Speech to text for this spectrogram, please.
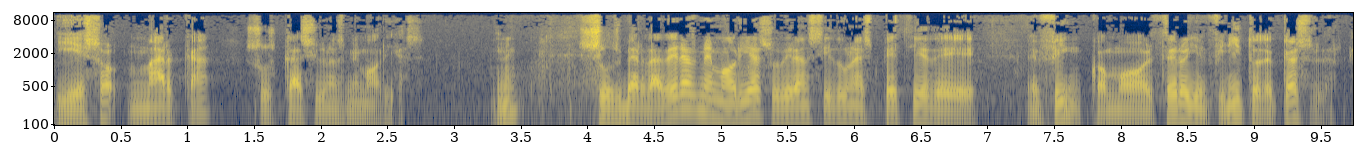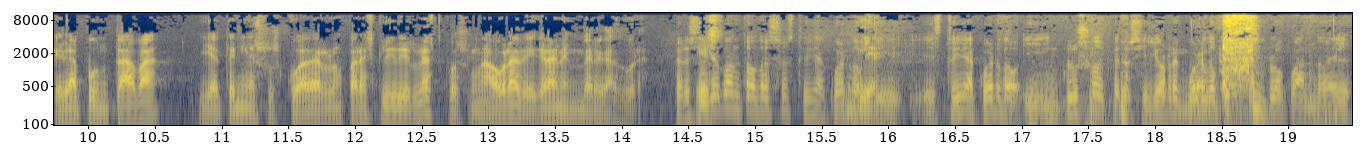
Y eso marca sus casi unas memorias. ¿Mm? Sus verdaderas memorias hubieran sido una especie de, en fin, como el cero y infinito de Kessler. Él apuntaba, ya tenía sus cuadernos para escribirlas, pues una obra de gran envergadura. Pero si Es- yo con todo eso estoy de acuerdo, estoy de acuerdo, y incluso, pero si yo recuerdo, por ejemplo, cuando él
